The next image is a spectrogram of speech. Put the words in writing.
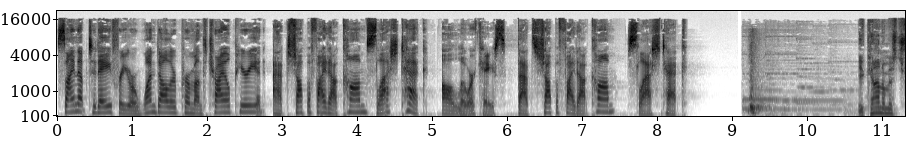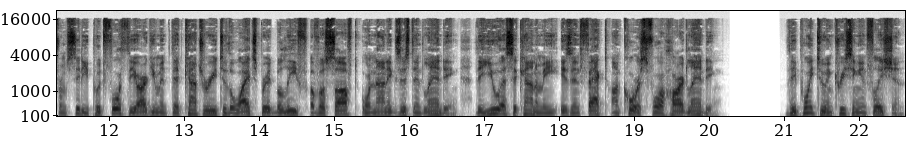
Sign up today for your $1 per month trial period at shopify.com slash tech, all lowercase. That's shopify.com slash tech. Economists from Citi put forth the argument that contrary to the widespread belief of a soft or non-existent landing, the U.S. economy is in fact on course for a hard landing. They point to increasing inflation,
